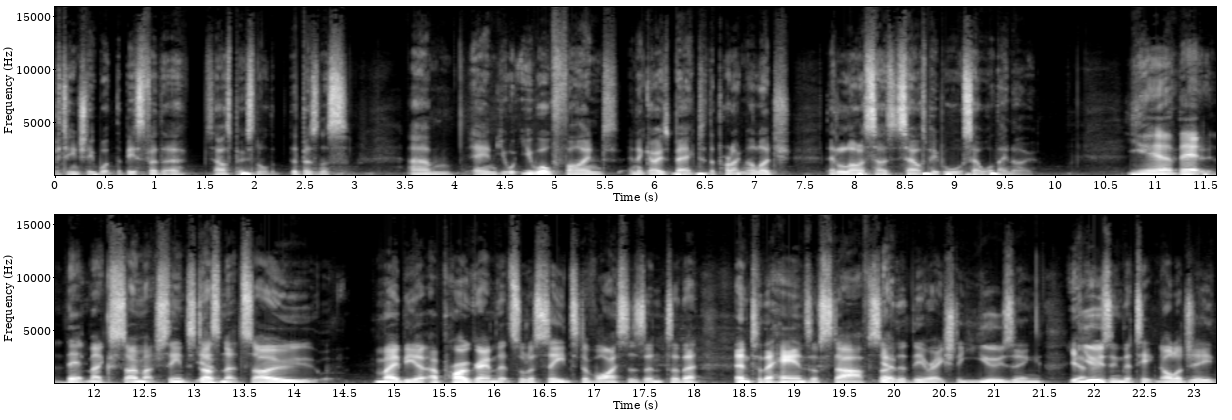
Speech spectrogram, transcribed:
potentially what the best for the salesperson or the, the business? Um, and you you will find, and it goes back to the product knowledge that a lot of salespeople will sell what they know. Yeah, that that makes so much sense, doesn't yeah. it? So maybe a, a, program that sort of seeds devices into the into the hands of staff so Yeah. that they're actually using Yeah. using the technology.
